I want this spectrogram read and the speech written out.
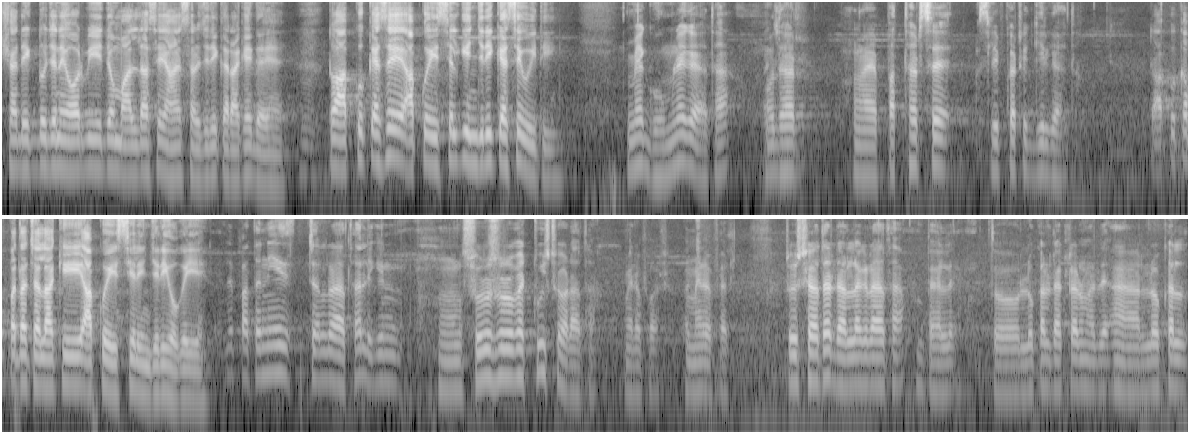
शायद एक दो जने और भी जो मालदा से यहाँ सर्जरी करा के गए हैं। तो आपको कैसे आपको एसीएल की इंजरी कैसे हुई थी? मैं घूमने गया था उधर पत्थर से स्लिप करके गिर गया था। तो आपको कब पता चला कि आपको एसीएल इंजरी हो गई है? पता नहीं चल रहा था लेकिन हम्म, शुरू शुरू में ट्विस्ट हो रहा था मेरे पर अच्छा। मेरे पैर। ट्विस्ट हो रहा था डर लग रहा था पहले। तो लोकल डॉक्टर में लोकल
